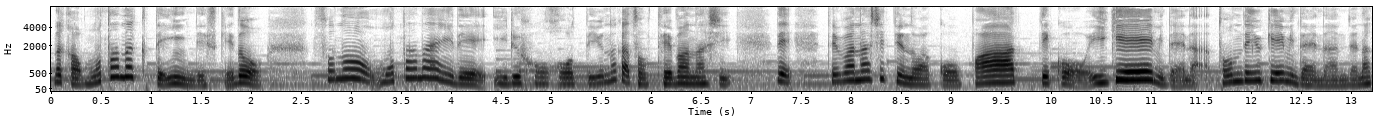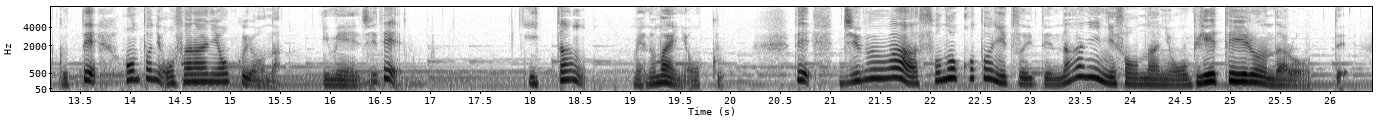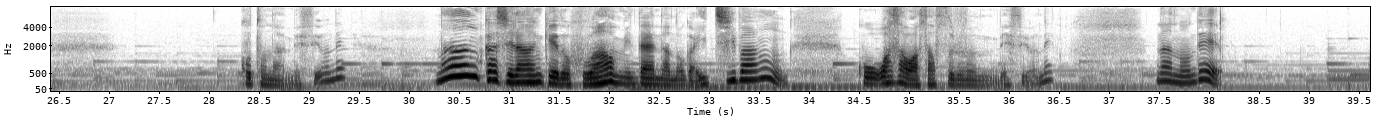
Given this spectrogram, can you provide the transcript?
だから持たなくていいんですけどその持たないでいる方法っていうのがその手放しで手放しっていうのはこうパーってこう「行け!」みたいな飛んで行けみたいなんじゃなくて本当にお皿に置くようなイメージで一旦目の前に置くで自分はそのことについて何にそんなに怯えているんだろうってことなんですよね。なんか知らんけど不安みたいなのが一番こうわさわさするんですよね。なので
